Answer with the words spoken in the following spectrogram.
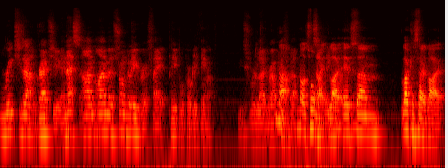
reaches out and grabs you, and that's I'm I'm a strong believer of fate. People probably think it's a load of rubbish. No, not at all, mate. Like it's think um, like I say, like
